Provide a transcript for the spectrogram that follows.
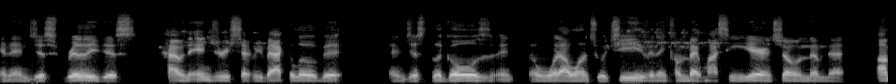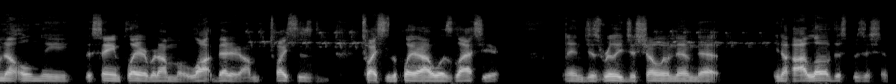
and then just really just having the injury set me back a little bit and just the goals and, and what I wanted to achieve and then coming back my senior year and showing them that I'm not only the same player, but I'm a lot better. I'm twice as twice as the player I was last year. And just really just showing them that, you know, I love this position.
